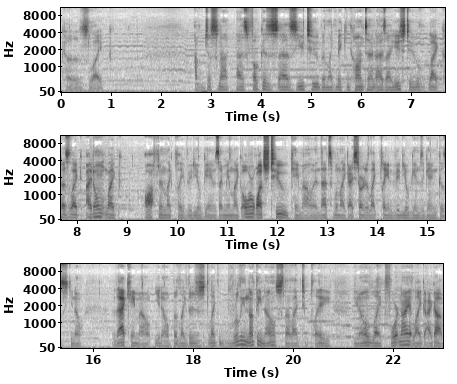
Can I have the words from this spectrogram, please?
because like I'm just not as focused as YouTube and like making content as I used to like cuz like I don't like often like play video games. I mean like Overwatch 2 came out and that's when like I started like playing video games again cuz you know that came out, you know, but like there's like really nothing else that I like to play. You know, like Fortnite, like I got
